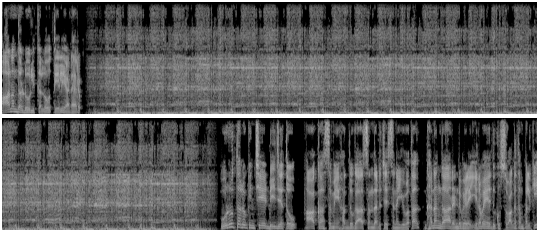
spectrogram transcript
ఆనంద డోలికల్లో తేలియాడారు. ఉర్రూతలొగించే డీజేతో ఆకాశమే హద్దుగా సందడి చేసిన యువత ఘనంగా రెండు వేల ఇరవై ఐదుకు స్వాగతం పలికి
